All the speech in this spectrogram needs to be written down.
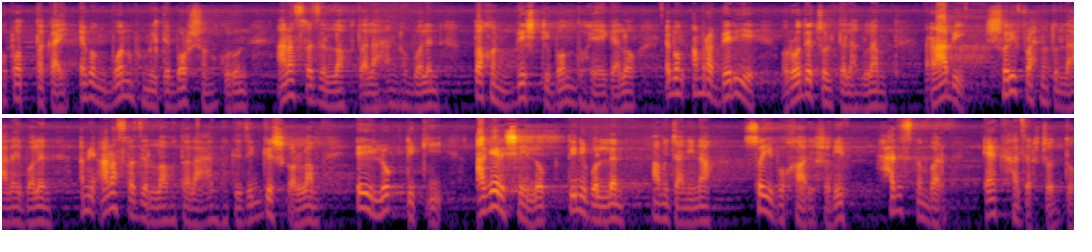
উপত্যকায় এবং বনভূমিতে বর্ষণ করুন। আনাস রাজিয়াল্লাহ তালা আহ্ন বলেন, তখন বৃষ্টি বন্ধ হয়ে গেল এবং আমরা বেরিয়ে রোদে চলতে লাগলাম। রাবি শরীফ রহমতুল্লাহ আলাই বলেন, আমি আনাস রাজিয়াল্লাহ তালা আহ্নকে জিজ্ঞেস করলাম, এই লোকটি কি? আগের সেই লোক। তিনি বললেন, আমি জানি না। সই বুখারি শরীফ, হাদিস নম্বর এক হাজার চোদ্দ।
